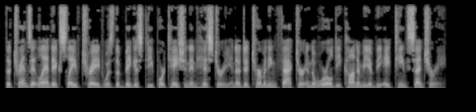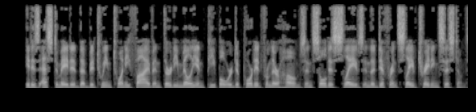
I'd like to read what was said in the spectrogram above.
The transatlantic slave trade was the biggest deportation in history and a determining factor in the world economy of the 18th century. It is estimated that between 25 and 30 million people were deported from their homes and sold as slaves in the different slave trading systems.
